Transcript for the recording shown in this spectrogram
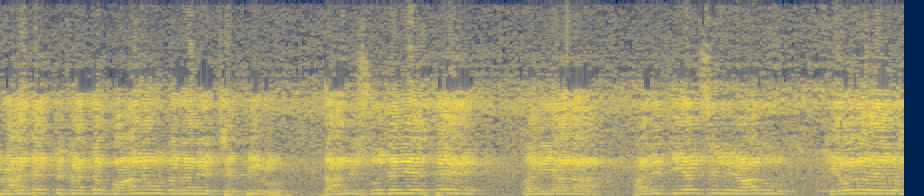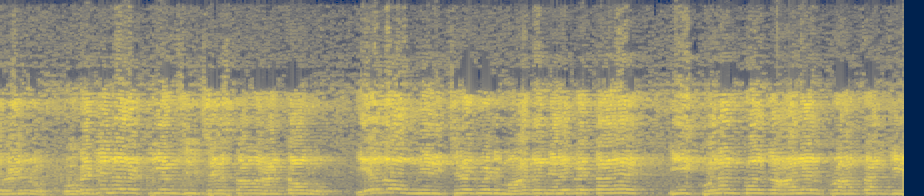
ప్రాజెక్టు కంటే బాగానే ఉంటుందని చెప్పిర్రు. దాన్ని సూచన చేస్తే మరి ఇలా పది టీఎంసీలు కాదు కేవలం ఏదో రెండు ఒకటిన్నర టీఎంసీలు చేస్తామని అంటారు. ఏదో మీరు ఇచ్చినటువంటి మాట నిలబెట్టాలే ఈ కులంపల్క ఆలేరు ప్రాంతానికి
